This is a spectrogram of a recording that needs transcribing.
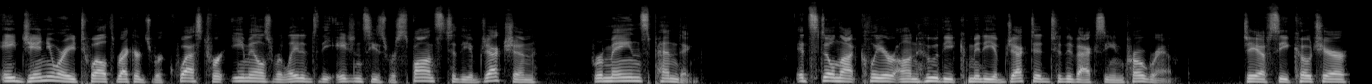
A January 12th records request for emails related to the agency's response to the objection remains pending. It's still not clear on who the committee objected to the vaccine program. JFC co chair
